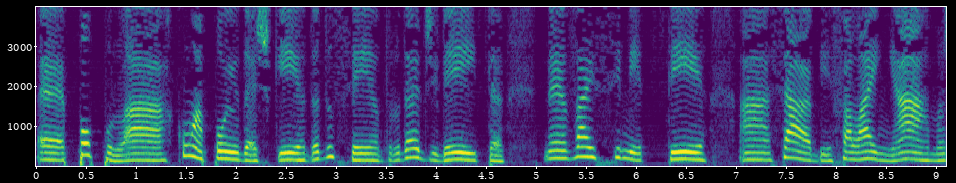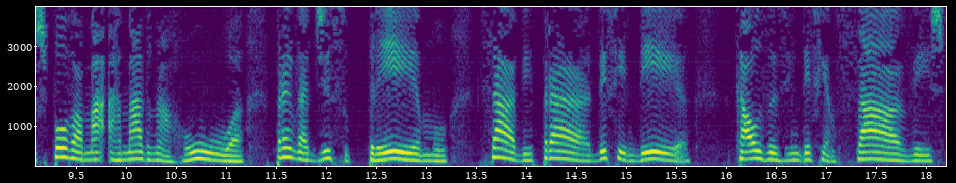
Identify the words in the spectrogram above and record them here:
é, popular, com apoio da esquerda, do centro, da direita, né, vai se meter a, sabe, falar em armas, povo armado na rua, para invadir Supremo, sabe, para defender causas indefensáveis.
